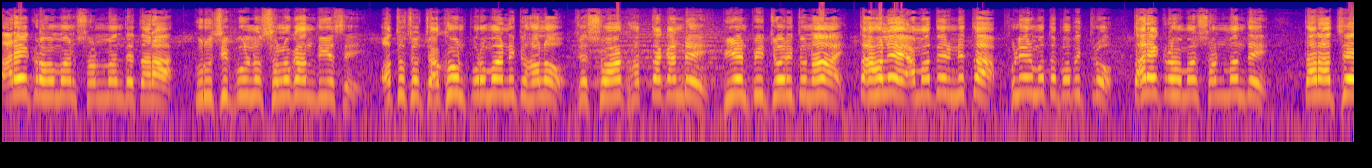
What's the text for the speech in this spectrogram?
তারেক রহমান সম্বন্ধে তারা কুরুচিপূর্ণ স্লোগান দিয়েছে। অথচ যখন প্রমাণিত হলো যে সোহাগ হত্যাকাণ্ডে বিএনপি জড়িত নয় তাহলে আমাদের নেতা ফুলের মতো পবিত্র তারেক রহমান সম্বন্ধে তারা যে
